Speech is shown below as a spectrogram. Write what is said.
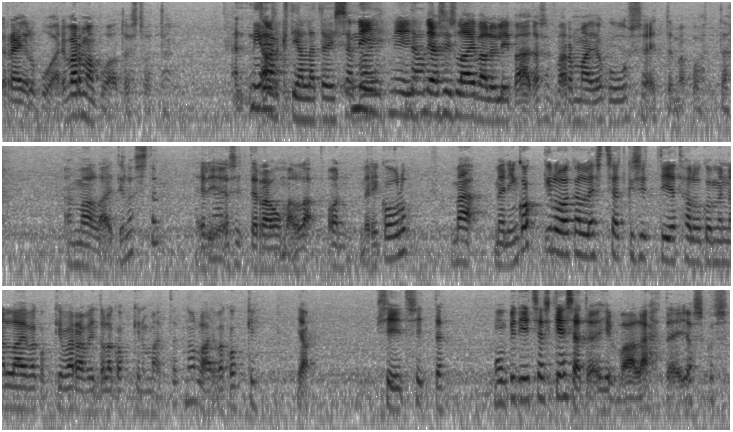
reilu vuoden, varmaan puolitoista vuotta. Niin Siis- Arktialla töissä vai? Niin, niin. Joo. ja siis laivalla ylipäätänsä varmaan joku 6-7 vuotta. Mä oon Laitilasta. Eli ja sitten Raumalla on merikoulu. Mä menin kokkiluokalle ja sitten sieltä kysyttiin, että haluuko mennä laivakokki vai ravintolakokki. Niin mä ajattelin, että no laivakokki. Ja siitä sitten, mun piti itse asiassa kesätöihin vaan lähteä joskus.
